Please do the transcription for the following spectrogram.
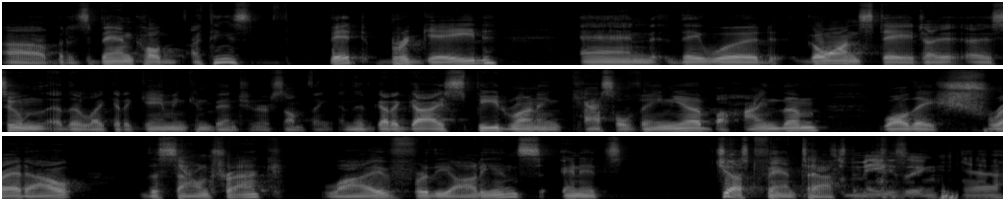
uh, but it's a band called I think it's Bit Brigade, and they would go on stage. I, I assume that they're like at a gaming convention or something, and they've got a guy speed running Castlevania behind them while they shred out the soundtrack live for the audience, and it's just That's fantastic. amazing. Yeah.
